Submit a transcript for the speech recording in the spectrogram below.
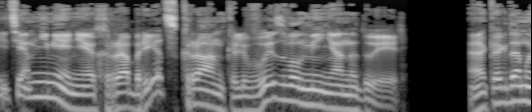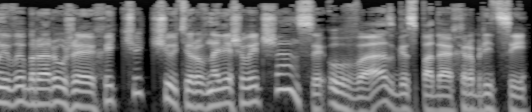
И тем не менее, храбрец Кранкль вызвал меня на дуэль. А когда мой выбор оружия хоть чуть-чуть уравновешивает шансы, у вас, господа храбрецы,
